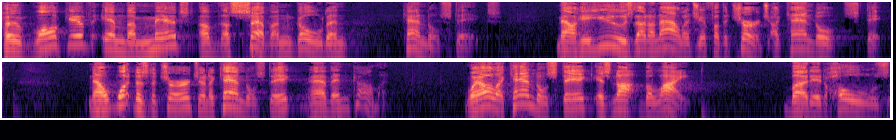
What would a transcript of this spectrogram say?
Who walketh in the midst of the seven golden candlesticks. Now, he used that analogy for the church, a candlestick. Now, what does the church and a candlestick have in common? Well, a candlestick is not the light, but it holds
